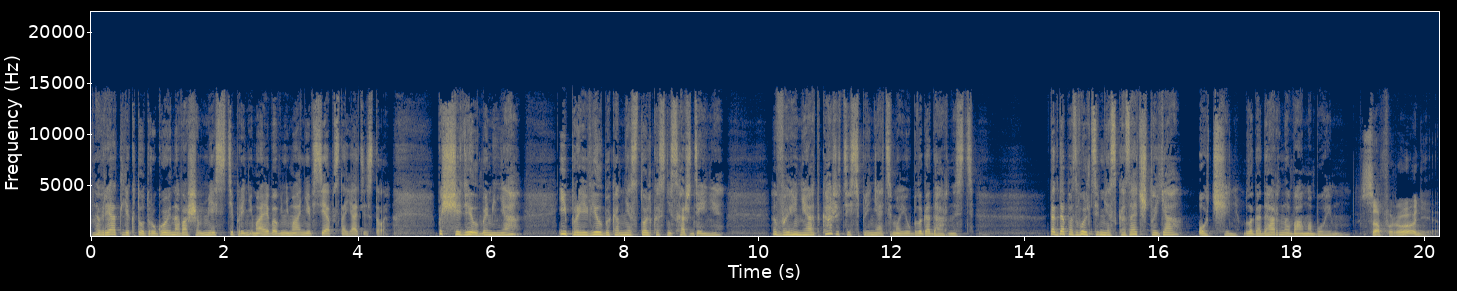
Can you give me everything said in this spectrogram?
вряд ли кто другой на вашем месте, принимая во внимание все обстоятельства, пощадил бы меня и проявил бы ко мне столько снисхождения. Вы не откажетесь принять мою благодарность? Тогда позвольте мне сказать, что я очень благодарна вам обоим. Сафрония,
